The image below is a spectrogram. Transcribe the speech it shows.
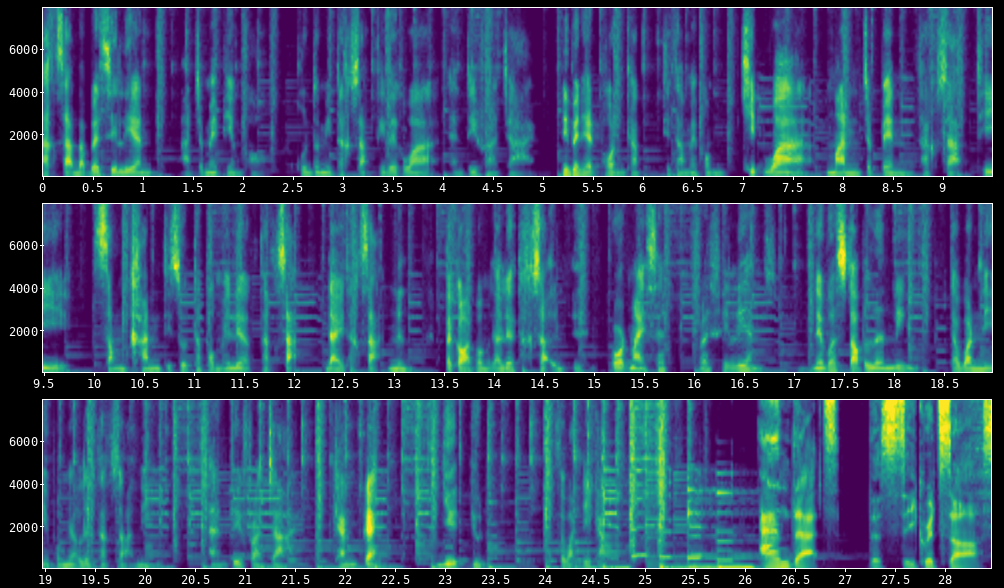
ทักษะแบบ resilient อาจจะไม่เพียงพอ คุณต้องมีทักษะที่เรียกว่า anti fragile นี่เป็นเหตุผลครับ ที่ทำให้ผมคิดว่ามันจะเป็นทักษะที่สำคัญที่สุดถ้าผมให้เลือกทักษะใดทักษะหนึ่ง แต่ก่อนผมจะเลือกทักษะอื่นๆ growth mindset resilience never stop learning แต่วันนี้ผมอยากเลือกทักษะนี้ anti fragile แข็งแกร่ง ยืดหยุ่น สวัสดีครับ And that's the secret sauce.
